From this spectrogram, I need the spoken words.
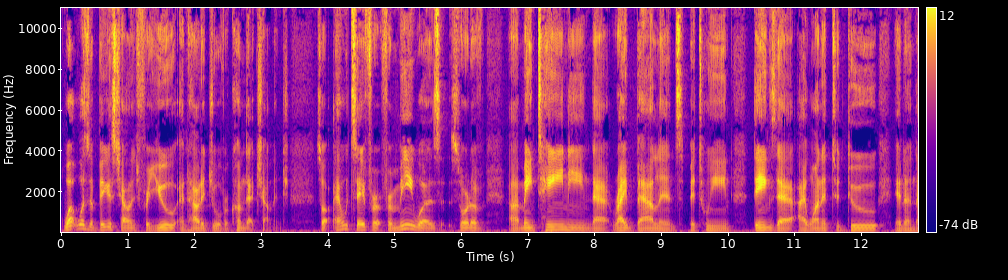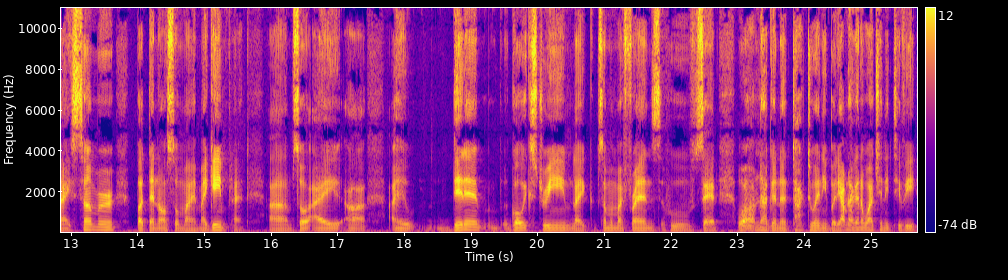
what was the biggest challenge for you and how did you overcome that challenge? So I would say for, for me was sort of uh, maintaining that right balance between things that I wanted to do in a nice summer, but then also my, my game plan. Um, so I uh, I didn't go extreme like some of my friends who said, "Well, I'm not gonna talk to anybody. I'm not gonna watch any TV."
